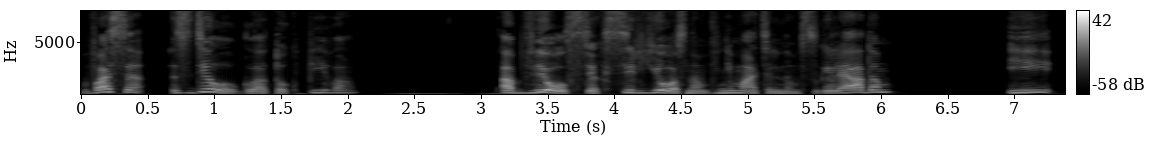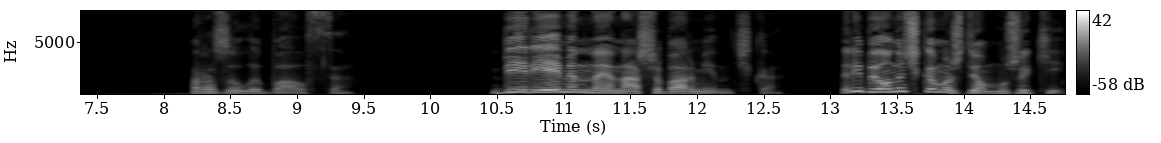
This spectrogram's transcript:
Вася сделал глоток пива, обвел всех серьезным, внимательным взглядом и разулыбался. «Беременная наша барминочка! Ребеночка мы ждем, мужики!»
